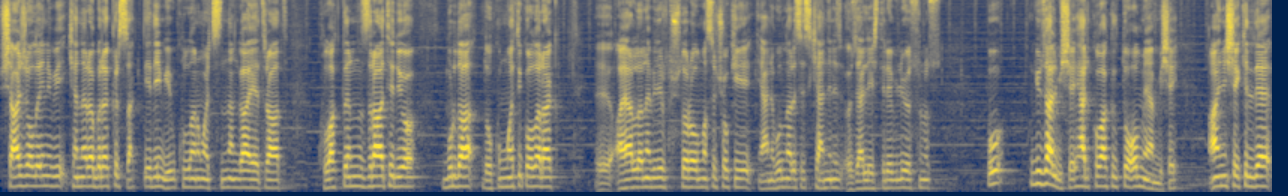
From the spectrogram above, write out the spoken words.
şarj olayını bir kenara bırakırsak dediğim gibi kullanım açısından gayet rahat. Kulaklarınız rahat ediyor. Burada dokunmatik olarak e, ayarlanabilir tuşlar olması çok iyi. Yani bunları siz kendiniz özelleştirebiliyorsunuz. Bu güzel bir şey. Her kulaklıkta olmayan bir şey. Aynı şekilde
